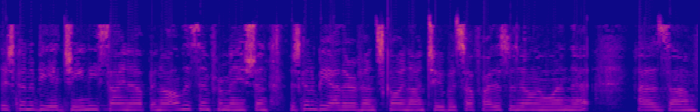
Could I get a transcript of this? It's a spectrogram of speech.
there's going to be a genie sign up and all this information. There's going to be other events going on too, but so far this is the only one that has um,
